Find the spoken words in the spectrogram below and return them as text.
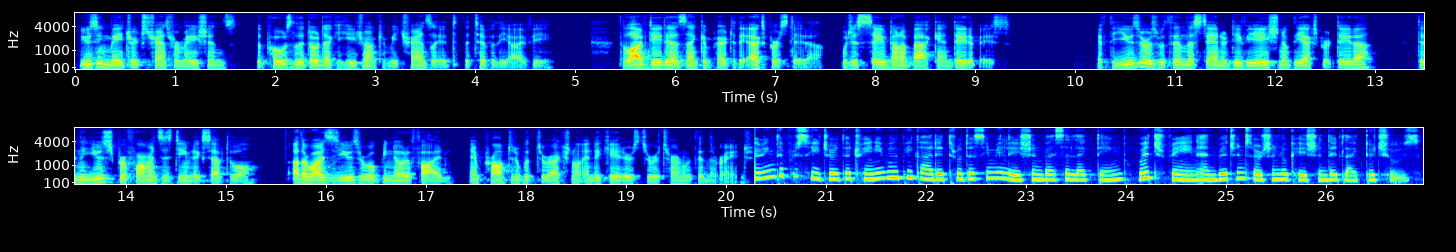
Using matrix transformations, the pose of the dodecahedron can be translated to the tip of the IV. The live data is then compared to the expert's data, which is saved on a backend database. If the user is within the standard deviation of the expert data, then the user's performance is deemed acceptable. Otherwise, the user will be notified and prompted with directional indicators to return within the range. During the procedure, the trainee will be guided through the simulation by selecting which vein and which insertion location they'd like to choose.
